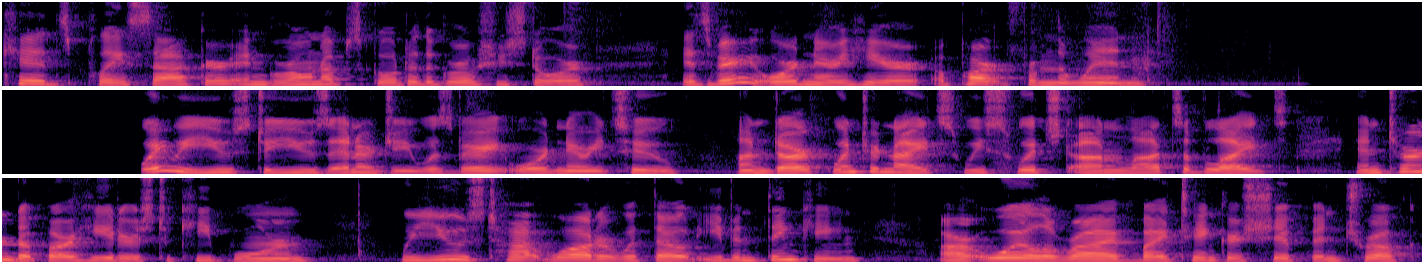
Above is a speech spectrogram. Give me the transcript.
Kids play soccer and grown ups go to the grocery store. It's very ordinary here, apart from the wind. The way we used to use energy was very ordinary too. On dark winter nights, we switched on lots of lights and turned up our heaters to keep warm. We used hot water without even thinking. Our oil arrived by tanker ship and truck,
